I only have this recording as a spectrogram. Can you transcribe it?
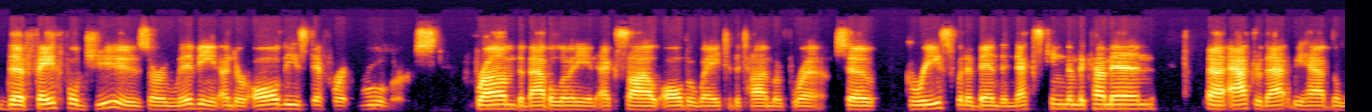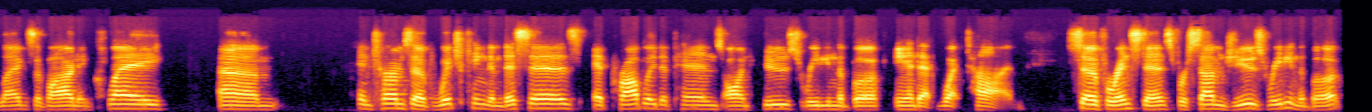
the faithful Jews are living under all these different rulers from the Babylonian exile all the way to the time of Rome. So Greece would have been the next kingdom to come in. Uh, after that, we have the legs of iron and clay. Um, in terms of which kingdom this is, it probably depends on who's reading the book and at what time. So, for instance, for some Jews reading the book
